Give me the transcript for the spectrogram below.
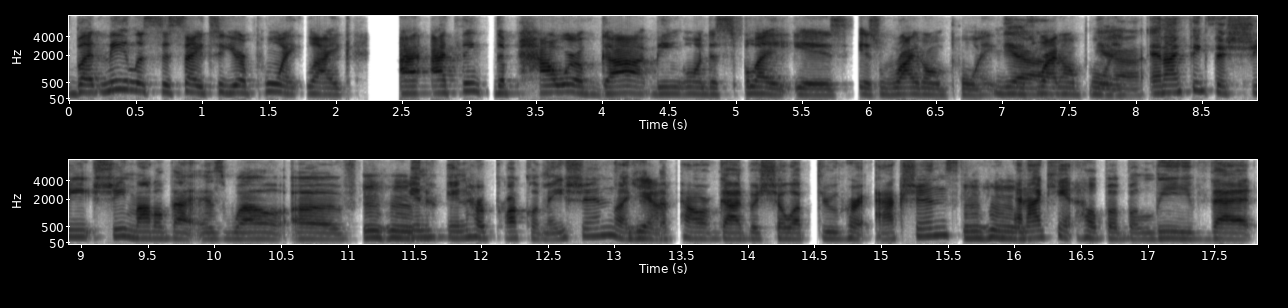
but needless to say, to your point, like I, I, think the power of God being on display is is right on point. Yeah, it's right on point. Yeah, and I think that she she modeled that as well. Of mm-hmm. in in her proclamation, like yeah. the power of God would show up through her actions, mm-hmm. and I can't help but believe that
